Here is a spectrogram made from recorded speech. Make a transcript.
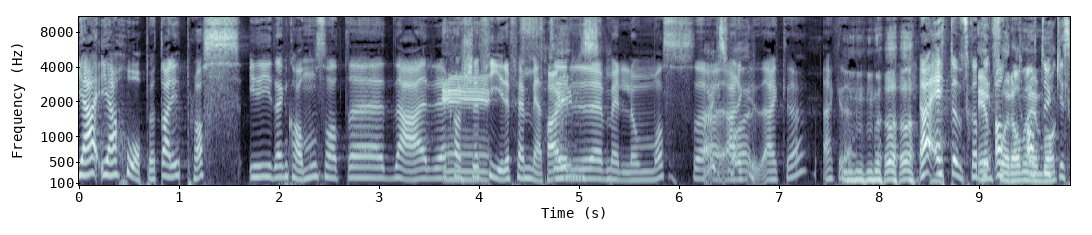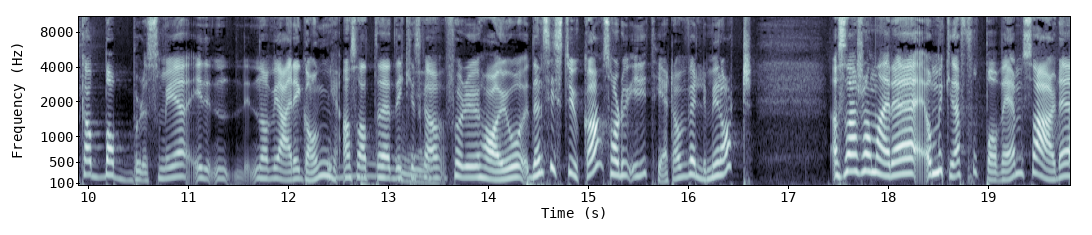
jeg, jeg håper at det er litt plass i den kanoen, sånn at uh, det er eh, kanskje fire-fem meter feil. eh, mellom oss. Uh, Er det, er det ikke det? Er ikke det? Jeg har ett ønske at, at, at du ikke skal bable så mye i, når vi er i gang. Altså at det ikke skal For du har jo Den siste uka så har du irritert deg over veldig mye rart. Altså det er sånn der, Om ikke det er fotball-VM, så er det,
